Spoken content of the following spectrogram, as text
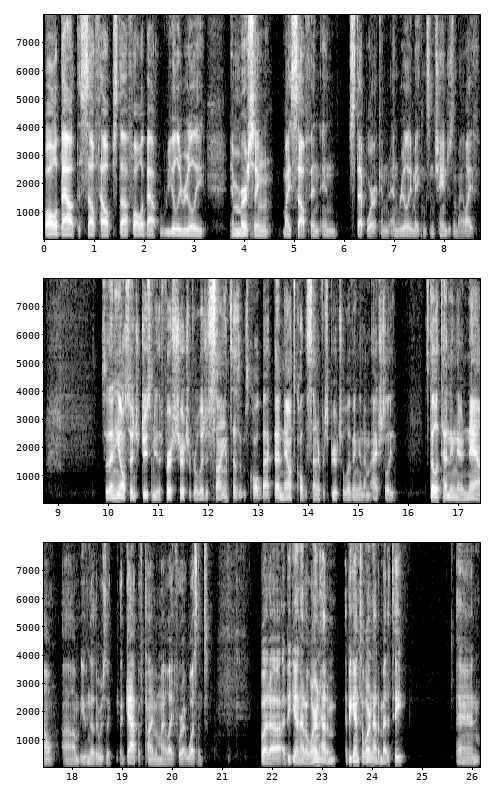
all about the self help stuff, all about really, really immersing myself in, in step work and, and really making some changes in my life. So then he also introduced me to the First Church of Religious Science, as it was called back then. Now it's called the Center for Spiritual Living, and I'm actually still attending there now, um, even though there was a, a, gap of time in my life where I wasn't. But uh, I began how to learn how to I began to learn how to meditate, and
